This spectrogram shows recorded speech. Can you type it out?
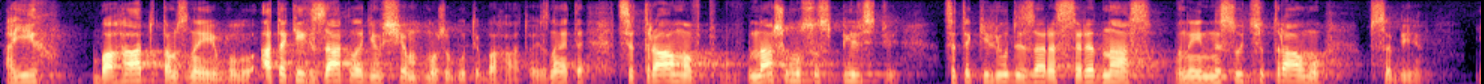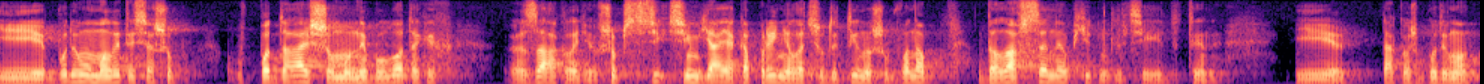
А їх багато там з нею було, а таких закладів ще може бути багато. І знаєте, це травма в нашому суспільстві. Це такі люди зараз серед нас. Вони несуть цю травму в собі. І будемо молитися, щоб в подальшому не було таких е, закладів, щоб сім'я, яка прийняла цю дитину, щоб вона дала все необхідне для цієї дитини. І також будемо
